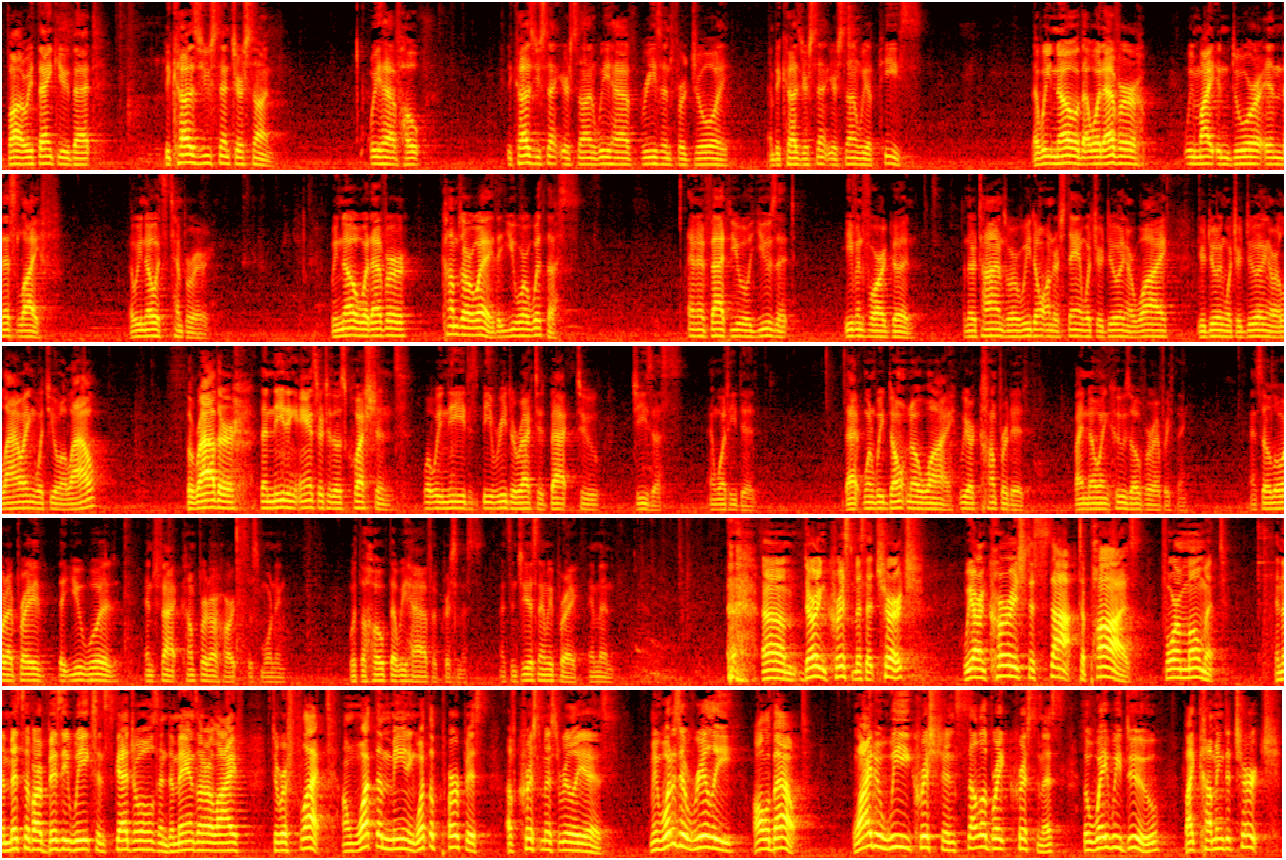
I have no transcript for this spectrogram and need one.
And Father, we thank you that because you sent your Son, we have hope. Because you sent your Son, we have reason for joy. And because you sent your Son, we have peace. That we know that whatever we might endure in this life, that we know it's temporary. We know whatever comes our way, that you are with us. And in fact, you will use it even for our good. And there are times where we don't understand what you're doing or why you're doing what you're doing or allowing what you allow. But rather than needing answer to those questions, what we need is be redirected back to Jesus and what he did. That when we don't know why, we are comforted by knowing who's over everything. And so, Lord, I pray that you would, in fact, comfort our hearts this morning with the hope that we have of Christmas. It's in Jesus' name we pray. Amen. um, during Christmas at church, we are encouraged to stop, to pause for a moment in the midst of our busy weeks and schedules and demands on our life to reflect on what the meaning, what the purpose of Christmas really is. I mean, what is it really all about? Why do we Christians celebrate Christmas the way we do by coming to church?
